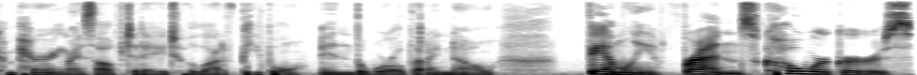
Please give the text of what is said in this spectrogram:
comparing myself today to a lot of people in the world that I know family, friends, coworkers,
